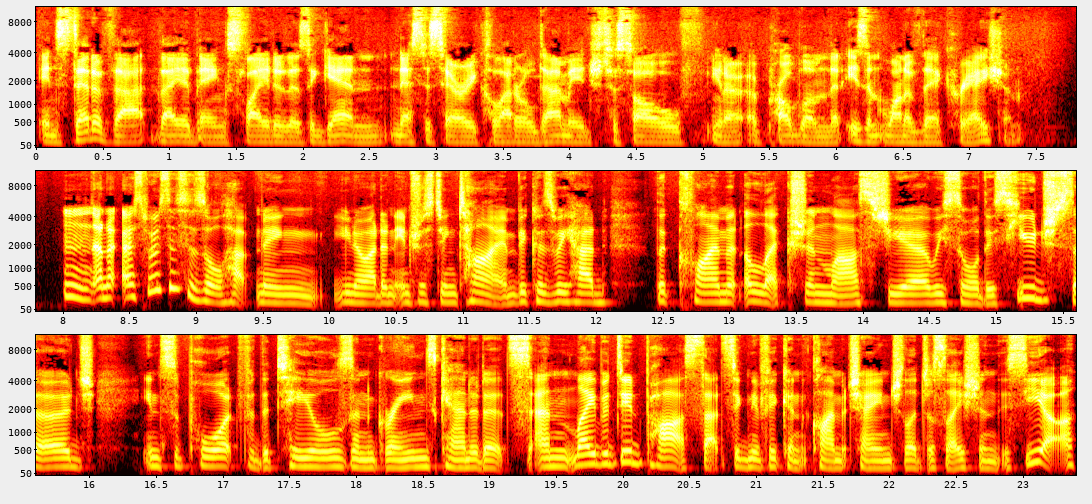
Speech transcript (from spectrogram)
instead of that, they are being slated as again necessary collateral damage to solve, you know, a problem that isn't one of their creation. Mm, and I suppose this is all happening, you know, at an interesting time because we had the climate election last year. We saw this huge surge in support for the Teals and Greens candidates, and Labor did pass that significant climate change legislation this year,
